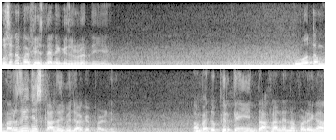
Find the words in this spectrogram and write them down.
उसे तो कोई फ़ीस देने की ज़रूरत नहीं है। वो तो मर्ज़ी जिस कॉलेज में जाके पढ़ ले। हमें तो फिर कहीं दाखला लेना पड़ेगा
